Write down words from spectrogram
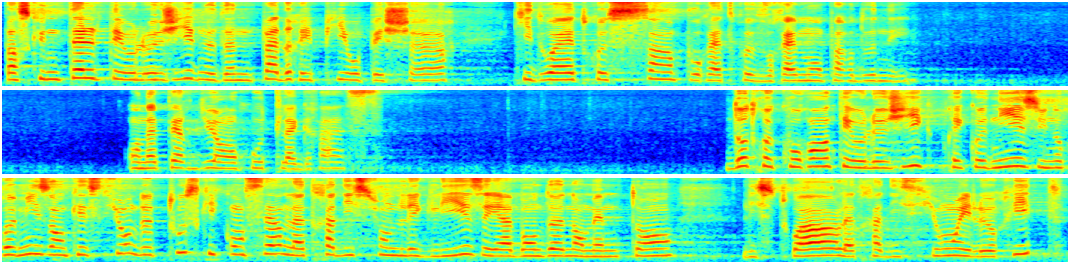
Parce qu'une telle théologie ne donne pas de répit au pécheur qui doit être saint pour être vraiment pardonné. On a perdu en route la grâce. D'autres courants théologiques préconisent une remise en question de tout ce qui concerne la tradition de l'Église et abandonnent en même temps l'histoire, la tradition et le rite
